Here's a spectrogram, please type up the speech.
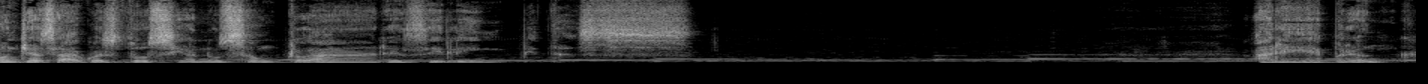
onde as águas do oceano são claras e límpidas. A areia é branca,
